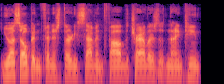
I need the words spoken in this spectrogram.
U.S. Open finished 37th, followed the Travelers at 19th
